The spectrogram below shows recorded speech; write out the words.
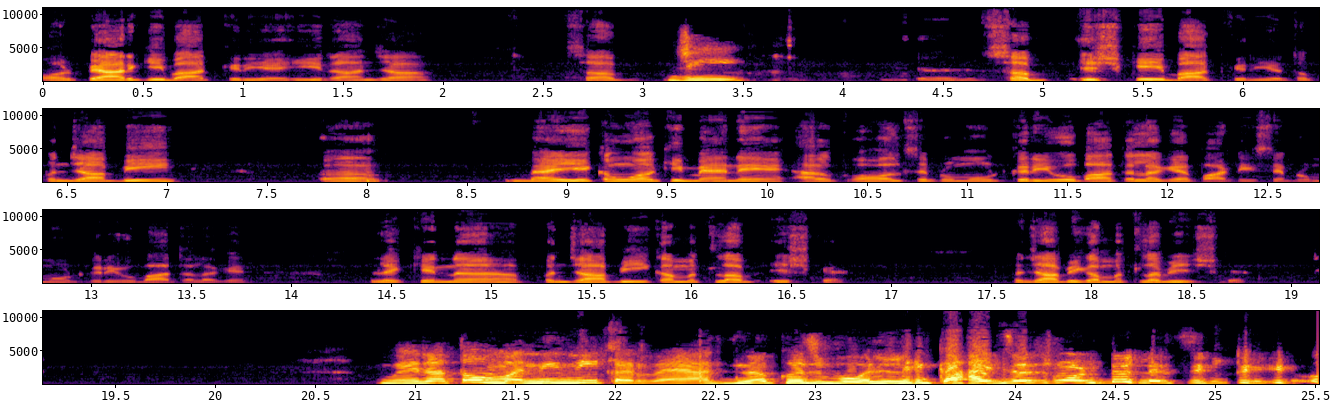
और प्यार की बात करी है ही रांझा सब जी। सब इश्क की बात करी है तो पंजाबी आ, मैं ये कहूँगा कि मैंने अल्कोहल से प्रमोट करी वो बात अलग है। पार्टी से प्रमोट करी वो बात अलग है। लेकिन पंजाबी का मतलब इश्क है। पंजाबी का मतलब इश्क है। मेरा तो मन ही नहीं कर रहा है आज ना कुछ बोलने का। I just want to listen to you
